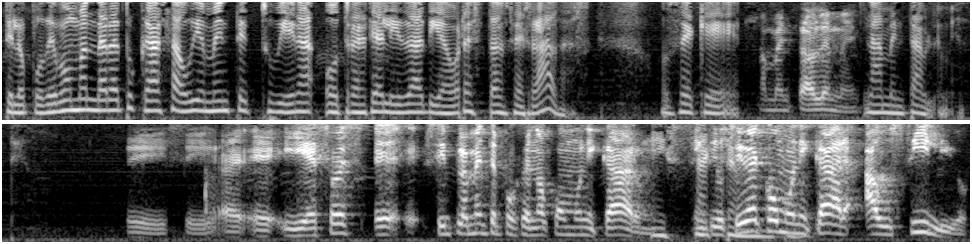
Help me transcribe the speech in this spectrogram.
te lo podemos mandar a tu casa, obviamente tuviera otra realidad y ahora están cerradas. O sea que... Lamentablemente. Lamentablemente. Sí, sí. Eh, y eso es simplemente porque no comunicaron. Inclusive comunicar auxilio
